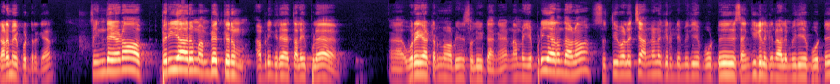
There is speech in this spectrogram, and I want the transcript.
கடமைப்பட்டிருக்கேன். ஸோ இந்த இடம் பெரியாரும் அம்பேத்கரும் அப்படிங்கிற தலைப்பில் உரையாற்றணும் அப்படின்னு சொல்லிட்டாங்க. நம்ம எப்படியா இருந்தாலும் சுற்றி வளைச்சு அண்ணனுக்கு ரெண்டு மிதியை போட்டு சங்கிகளுக்கு நாலு மிதியை போட்டு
